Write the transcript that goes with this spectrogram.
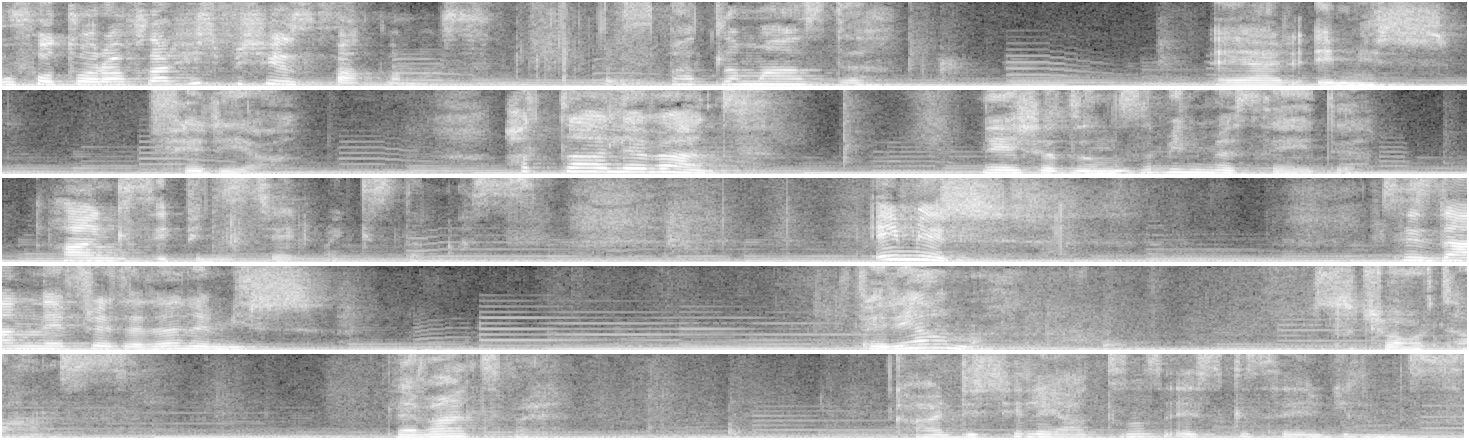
Bu fotoğraflar hiçbir şey ispatlamaz. İspatlamazdı. Eğer Emir, Feriha, hatta Levent ne yaşadığınızı bilmeseydi. Hangisi ipinizi çekmek istemez? Emir. Sizden nefret eden Emir. Feriha mı? Suç ortağınız. Levent mi? Kardeşiyle yattığınız eski sevgiliniz.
